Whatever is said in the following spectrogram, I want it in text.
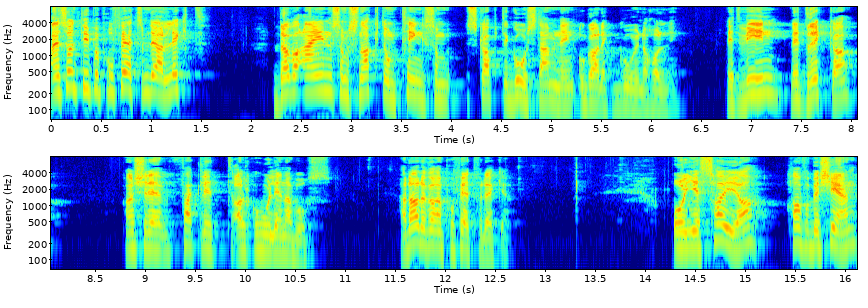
en sånn type profet som det hadde likt, det var en som snakket om ting som skapte god stemning og ga deg god underholdning. Litt vin, litt drikke. Kanskje det fikk litt alkohol innabords. Ja, Da hadde det vært en profet for dere. Og Jesaja han får beskjeden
